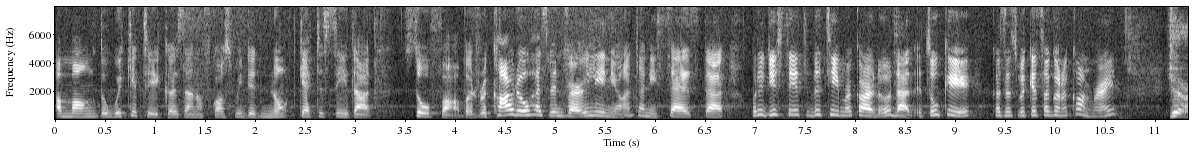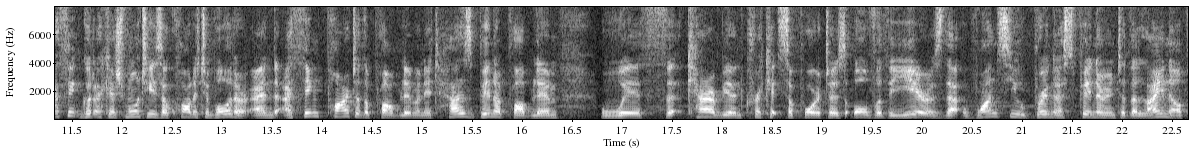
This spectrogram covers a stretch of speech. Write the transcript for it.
among the wicket takers. And of course, we did not get to see that so far. But Ricardo has been very lenient and he says that, what did you say to the team, Ricardo? That it's okay because his wickets are going to come, right? Yeah, I think Gudakesh Motie is a quality bowler, and I think part of the problem, and it has been a problem with Caribbean cricket supporters over the years that once you bring a spinner into the lineup,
